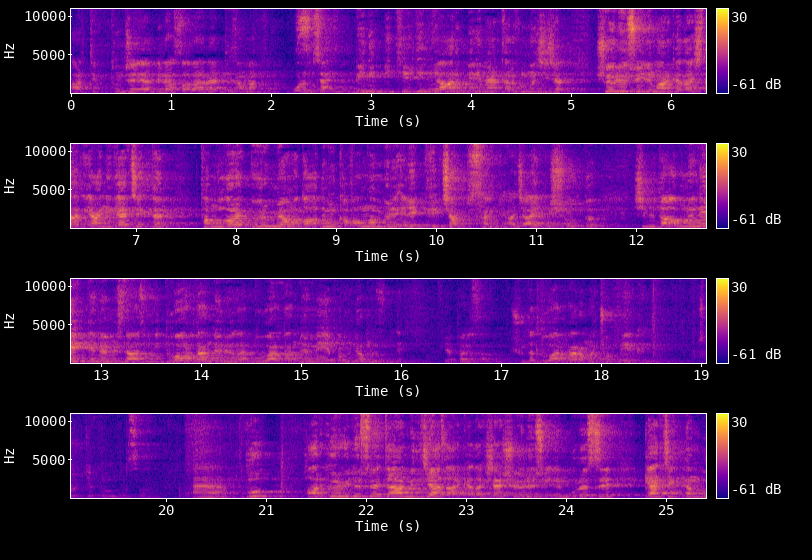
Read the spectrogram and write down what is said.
Artık Tuncay'a biraz zarar verdik ama oğlum sen beni bitirdin yarın benim her tarafım acıyacak. Şöyle söyleyeyim arkadaşlar yani gerçekten tam olarak görünmüyor ama daha demin kafamdan böyle elektrik çarptı sanki acayip bir şey oldu. Şimdi daha buna ne eklememiz lazım? Bir duvardan dönüyorlar. Duvardan dönmeyi yapabiliyor muyuz bir de? Yaparız abi. Şurada duvar var ama çok mu yakın? Çok yakın burası abi. He, bu parkur videosuna devam edeceğiz arkadaşlar. Şöyle söyleyeyim burası gerçekten bu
